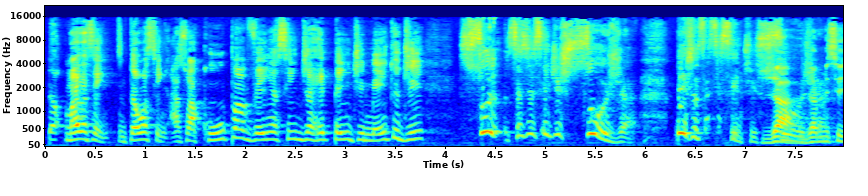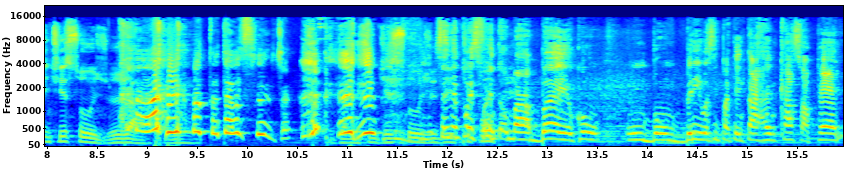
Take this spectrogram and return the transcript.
Então, mas assim, então assim, a sua culpa vem assim de arrependimento de. Su... Você se sente suja. Bicha, você se sente Já, suja? já me senti sujo, já. eu tô tão suja. Já me senti sujo. Você de, depois tipo, foi tomar banho com um bombril assim pra tentar arrancar sua pele?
